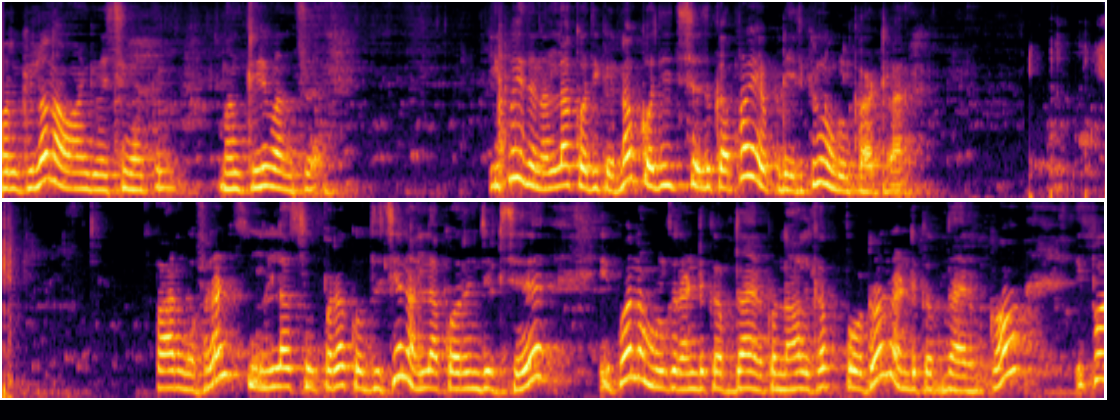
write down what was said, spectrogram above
ஒரு கிலோ நான் வாங்கி வச்சுருவேன் மந்த்லி ஒன்ஸு இப்போ இதை நல்லா கொதிக்கணும் கொதிச்சதுக்கப்புறம் எப்படி இருக்குன்னு உங்களுக்கு காட்டுறேன். பாருங்கள் ஃப்ரெண்ட்ஸ் நல்லா சூப்பராக கொதிச்சு நல்லா குறைஞ்சிடுச்சு. இப்போ நம்மளுக்கு ரெண்டு கப் தான் இருக்கும். நாலு கப் போட்டோம் ரெண்டு கப் தான் இருக்கும். இப்போ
